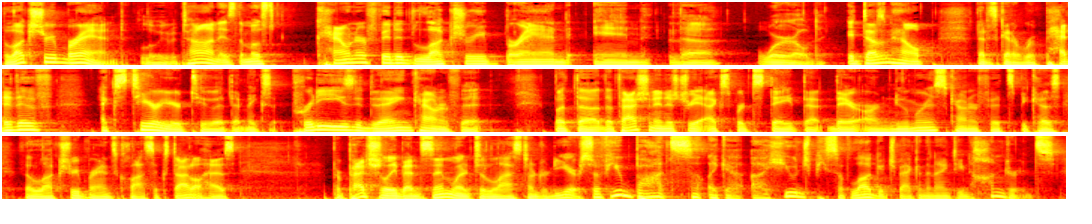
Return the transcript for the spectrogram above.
The luxury brand, Louis Vuitton, is the most counterfeited luxury brand in the world. It doesn't help that it's got a repetitive exterior to it that makes it pretty easy to dang counterfeit but the, the fashion industry experts state that there are numerous counterfeits because the luxury brand's classic style has perpetually been similar to the last hundred years. So if you bought like a, a huge piece of luggage back in the 1900s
